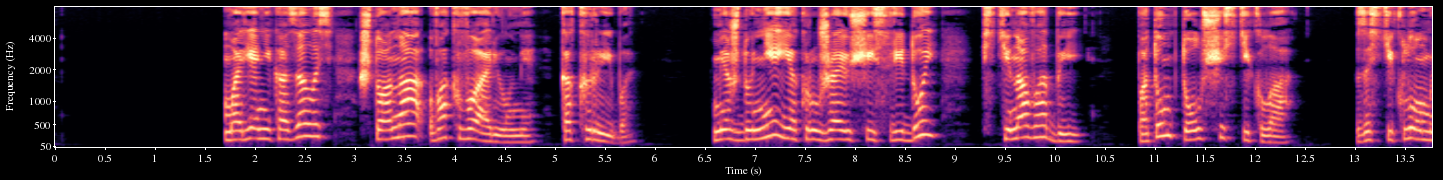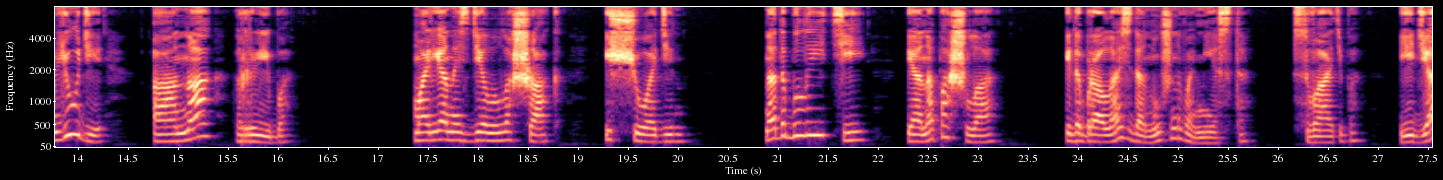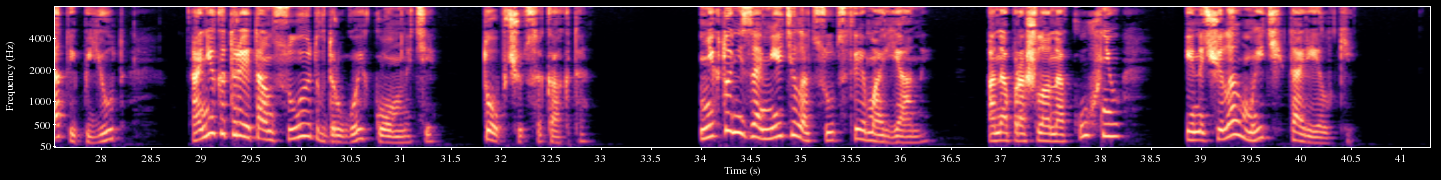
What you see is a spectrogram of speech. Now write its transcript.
Марьяне казалось, что она в аквариуме, как рыба. Между ней и окружающей средой стена воды, потом толще стекла. За стеклом люди, а она рыба. Марьяна сделала шаг, еще один. Надо было идти, и она пошла. И добралась до нужного места. Свадьба. Едят и пьют, а некоторые танцуют в другой комнате топчутся как-то. Никто не заметил отсутствия Марьяны. Она прошла на кухню и начала мыть тарелки.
